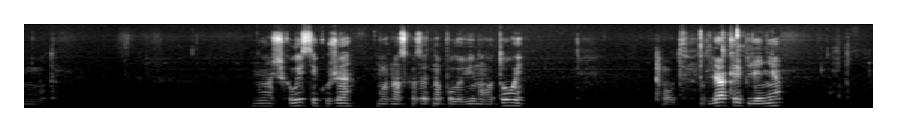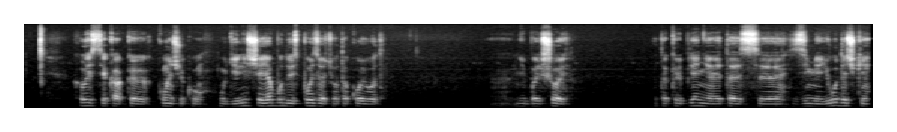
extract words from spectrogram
Вот. Наш хлыстик уже, можно сказать, наполовину готовый. Вот. Для крепления хлыстика к кончику удилища я буду использовать вот такой вот э, небольшой. Это крепление это с э, зимней удочки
